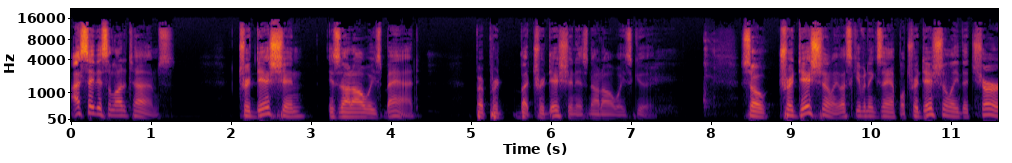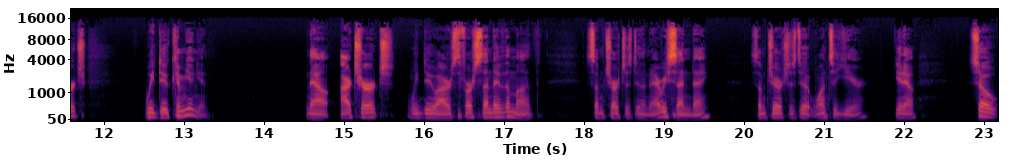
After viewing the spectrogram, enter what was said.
I say this a lot of times. Tradition is not always bad, but but tradition is not always good. So, traditionally, let's give an example. Traditionally, the church, we do communion. Now, our church, we do ours first Sunday of the month. Some churches do it every Sunday. Some churches do it once a year, you know. So,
